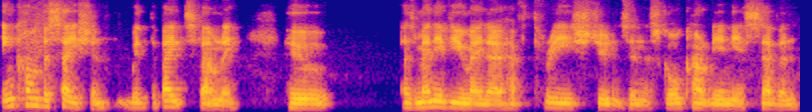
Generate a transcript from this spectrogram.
in conversation with the Bates family, who, as many of you may know, have three students in the school, currently in year seven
